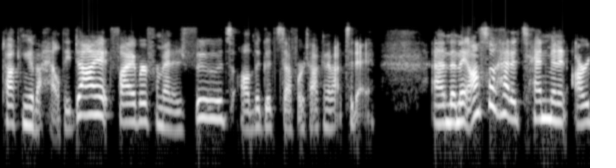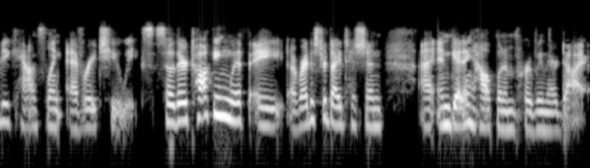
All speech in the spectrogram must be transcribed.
talking about healthy diet, fiber, fermented foods, all the good stuff we're talking about today. And then they also had a 10 minute RD counseling every two weeks. So they're talking with a, a registered dietitian uh, and getting help on improving their diet.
